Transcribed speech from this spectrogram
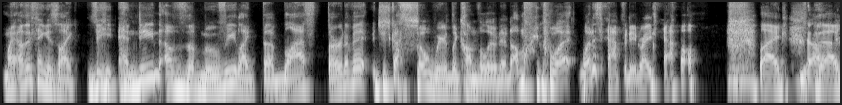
My other thing is like the ending of the movie, like the last third of it, it just got so weirdly convoluted. I'm like, what what is happening right now? like Yeah. the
